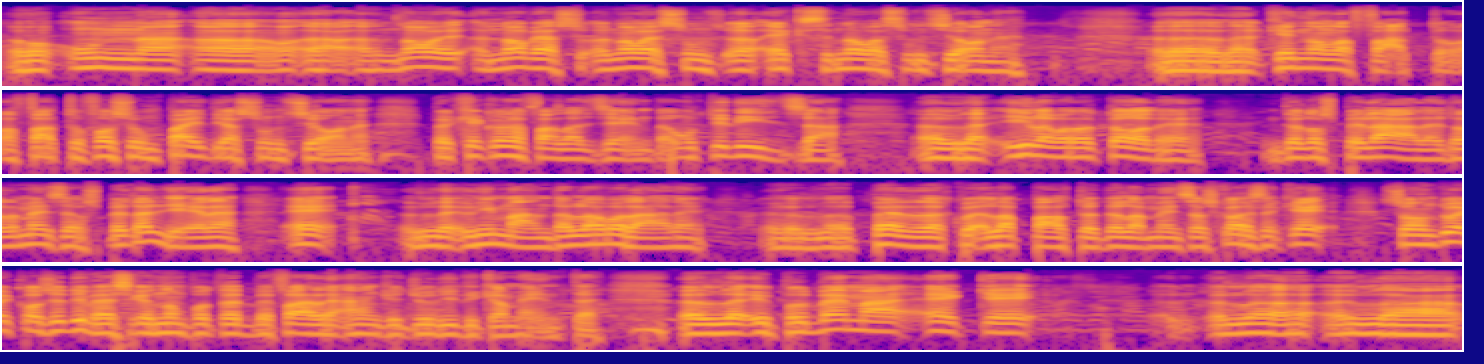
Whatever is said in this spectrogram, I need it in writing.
uh, una uh, nuove, nuove, nuove assunz- ex nuova assunzione uh, che non l'ha fatto, ha fatto forse un paio di assunzioni, perché cosa fa l'azienda? Utilizza il lavoratore dell'ospedale, della mensa ospedaliera e li manda a lavorare per l'appalto della mensa scolastica che sono due cose diverse che non potrebbe fare anche giuridicamente. Il, problema è che la, la,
